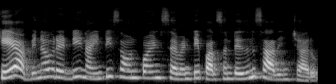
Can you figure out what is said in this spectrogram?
K. Abhinav Reddy ninety seven point seventy పర్సెంటేజ్ను సాధించారు.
